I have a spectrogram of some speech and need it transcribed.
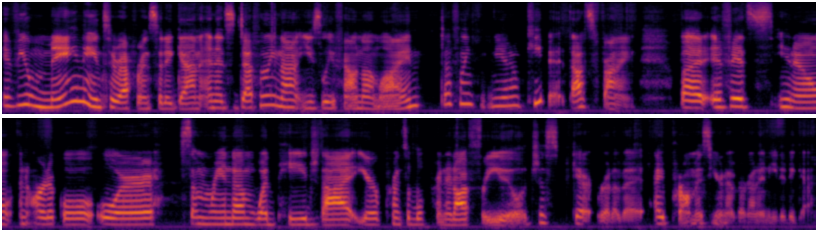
If you may need to reference it again and it's definitely not easily found online, definitely, you know, keep it. That's fine. But if it's, you know, an article or some random web page that your principal printed off for you, just get rid of it. I promise you're never going to need it again.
